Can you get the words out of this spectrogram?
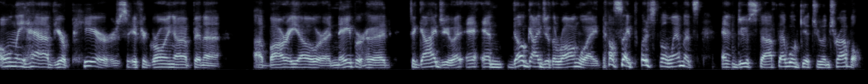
only have your peers if you're growing up in a a barrio or a neighborhood to guide you. And they'll guide you the wrong way. They'll say push the limits and do stuff that will get you in trouble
